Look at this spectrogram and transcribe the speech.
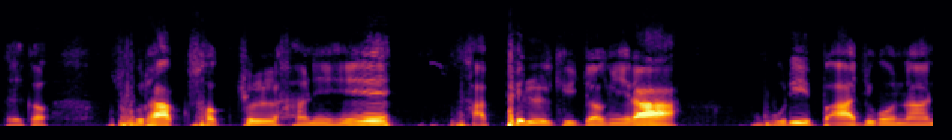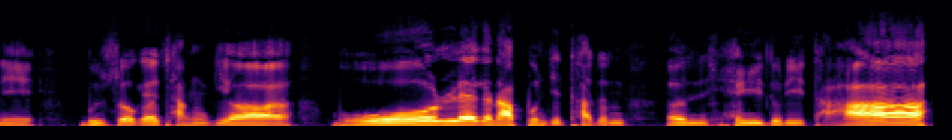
그러니까 수락 석출하니 사필 규정이라 물이 빠지고 나니 물속에 잠겨 몰래게 나쁜 짓 하던 어, 행위들이 다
